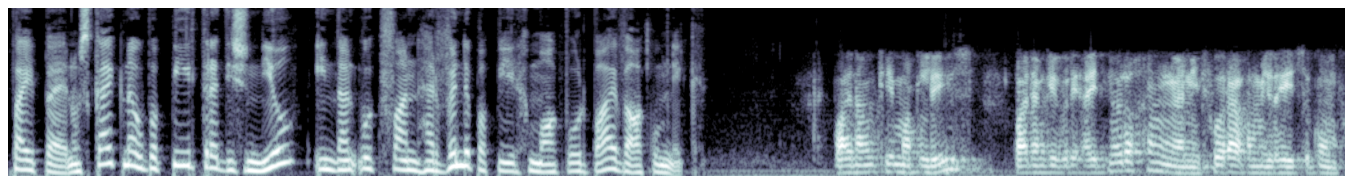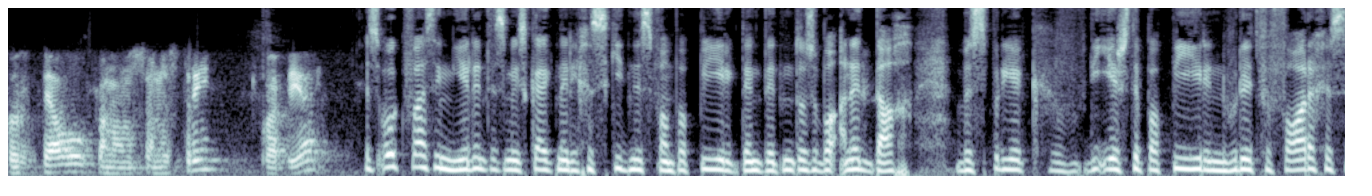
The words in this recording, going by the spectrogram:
Paper. En ons kyk nou op papier tradisioneel en dan ook van herwinde papier gemaak word. Baie welkom Nick. Baie dankie Matlies. Baie dankie vir die uitnodiging en die voorreg om julle hier te kom vertel van ons industrie. Waardeer. Is ook fascinerend as mens kyk na die geskiedenis van papier. Ek dink dit moet ons op 'n ander dag bespreek die eerste papier en hoe dit vervaardig is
